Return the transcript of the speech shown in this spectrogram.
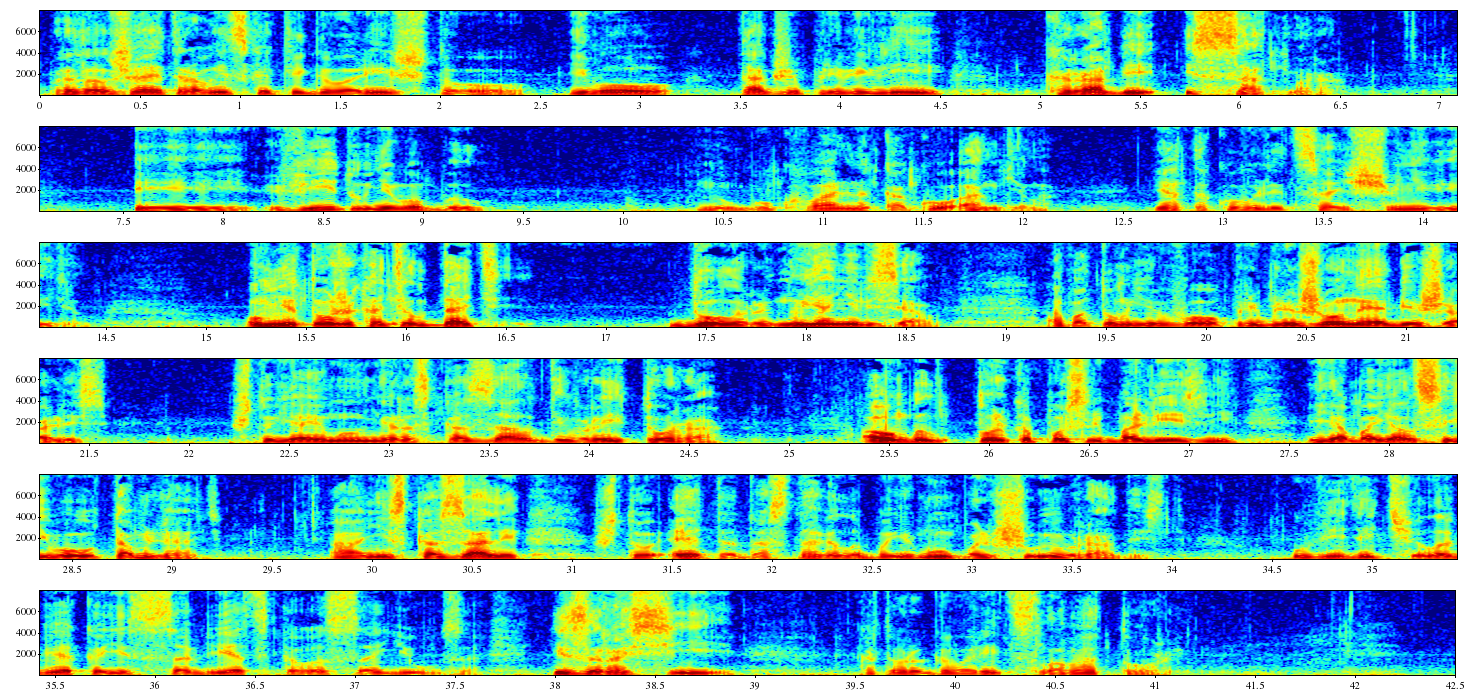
Продолжает Равицкак и говорит, что его также привели к раби из Сатмара. И вид у него был, ну, буквально как у ангела. Я такого лица еще не видел. Он мне тоже хотел дать доллары, но я не взял. А потом его приближенные обижались, что я ему не рассказал Деврей Тора. А он был только после болезни, и я боялся его утомлять. А они сказали, что это доставило бы ему большую радость. Увидеть человека из Советского Союза, из России, который говорит слова Торы.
